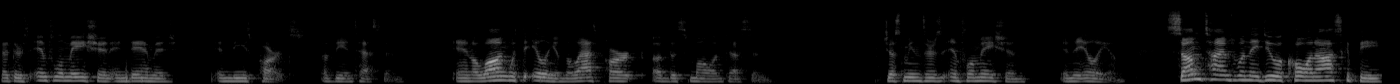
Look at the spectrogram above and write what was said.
that there's inflammation and damage in these parts of the intestine, and along with the ileum, the last part of the small intestine. Just means there's inflammation in the ileum. Sometimes when they do a colonoscopy,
